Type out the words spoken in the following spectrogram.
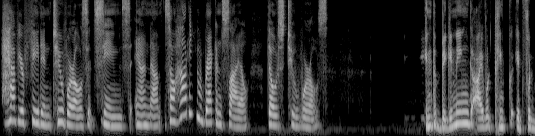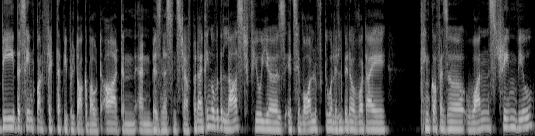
have your feet in two worlds, it seems. And um, so, how do you reconcile those two worlds? In the beginning, I would think it would be the same conflict that people talk about art and, and business and stuff. But I think over the last few years, it's evolved to a little bit of what I think of as a one stream view,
